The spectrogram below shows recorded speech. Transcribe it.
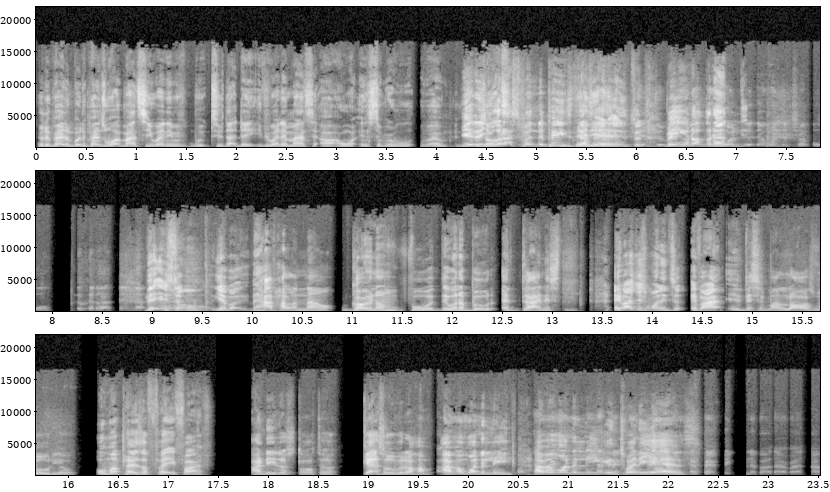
It depends, but it depends what Man City went in to that day. If you went in Man City, oh, I want instant reward. Um, Yeah, then you results. gotta spend the piece. Then That's yeah. it. instant. The But you're not gonna. won the, they won the treble. Look at that. Then that's The nice. yeah, but they have Haaland now going on forward. They want to build a dynasty. If I just wanted to, if I, if this is my last rodeo, all my players are 35. I need a starter. to get us over the hump. I haven't won the league. I haven't won the league in 20 years. Pepe thinking about that right now.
